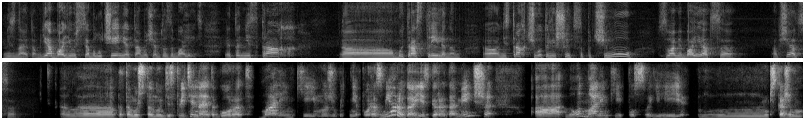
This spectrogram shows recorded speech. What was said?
не знаю, там, я боюсь облучения там и чем-то заболеть. Это не страх э, быть расстрелянным, э, не страх чего-то лишиться. Почему с вами боятся общаться? А, потому что, ну, действительно, это город маленький, может быть, не по размеру, да, есть города меньше, а, но он маленький по своей, скажем,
